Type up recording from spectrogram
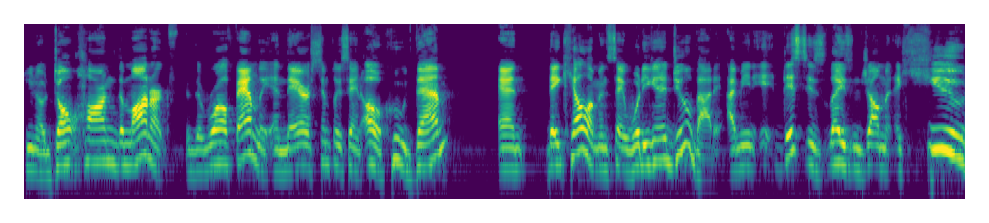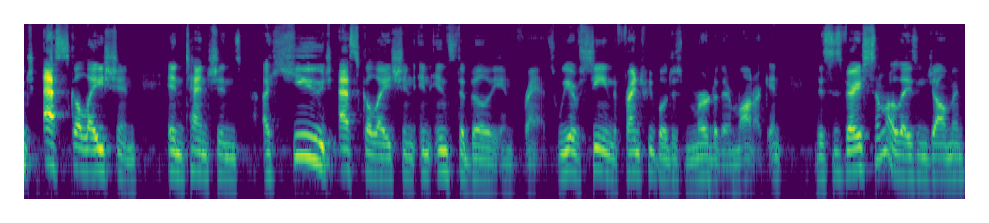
you know, don't harm the monarch, the royal family, and they are simply saying, oh, who them, and they kill them and say, what are you going to do about it? I mean, it, this is, ladies and gentlemen, a huge escalation in tensions, a huge escalation in instability in France. We have seen the French people just murder their monarch, and this is very similar, ladies and gentlemen,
